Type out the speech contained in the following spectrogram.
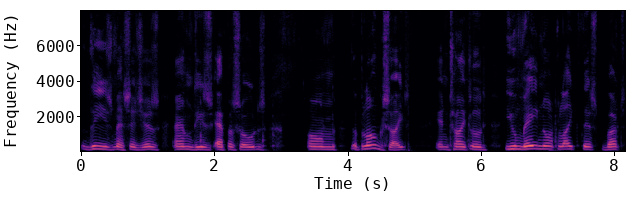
these messages and these episodes on the blog site entitled You May Not Like This But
